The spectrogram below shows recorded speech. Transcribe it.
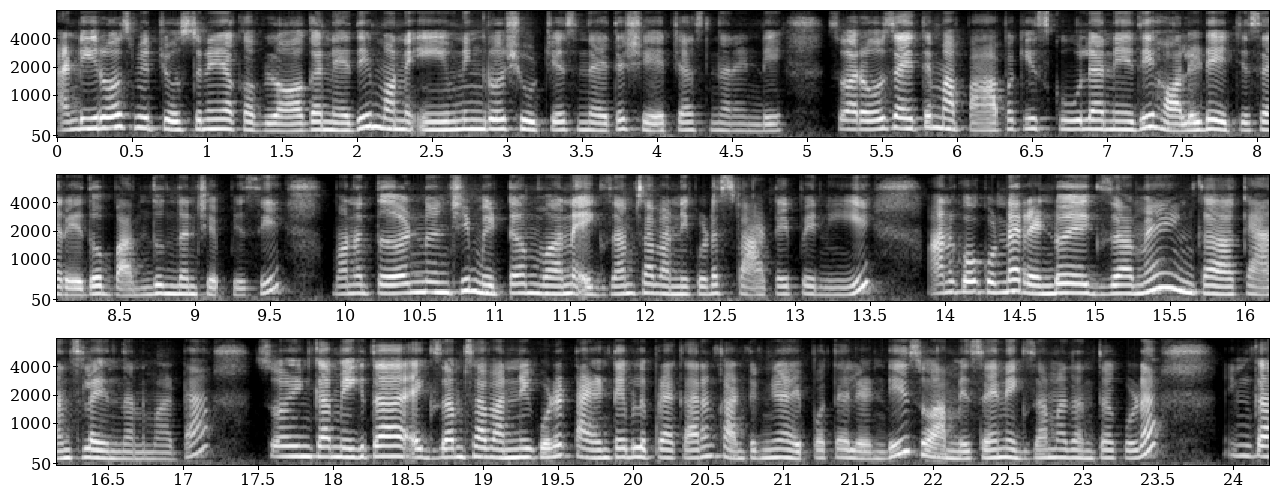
అండ్ ఈరోజు మీరు చూస్తున్న ఒక వ్లాగ్ అనేది మొన్న ఈవినింగ్ రోజు షూట్ చేసింది అయితే షేర్ చేస్తున్నానండి. సో ఆ రోజు అయితే మా పాపకి స్కూల్ అనేది హాలిడే ఇచ్చేసారు. ఏదో బంద్ ఉందని చెప్పేసి. మొన్న థర్డ్ నుంచి మిడ్ టర్మ్ వన్ ఎగ్జామ్స్ అవన్నీ కూడా స్టార్ట్ అయిపోయినాయి. అనుకోకుండా రెండో ఎగ్జామే ఇంకా క్యాన్సిల్ అయిందనమాట సో ఇంకా మిగతా ఎగ్జామ్స్ అవన్నీ కూడా టైం టేబుల్ ప్రకారం కంటిన్యూ అయిపోతాయి. అయిపోతాయిలేండి. సో ఆ మిస్ అయిన ఎగ్జామ్ అదంతా కూడా ఇంకా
